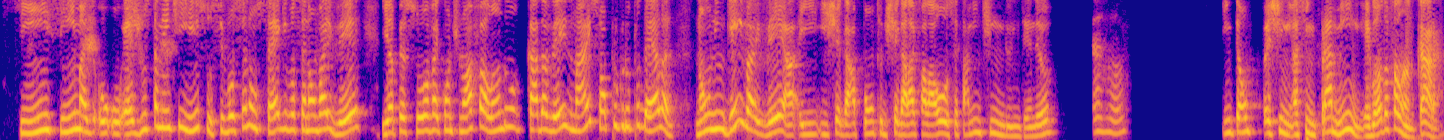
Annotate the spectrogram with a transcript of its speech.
Sim, sim, mas o, o, é justamente isso. Se você não segue, você não vai ver. E a pessoa vai continuar falando cada vez mais só pro grupo dela. Não Ninguém vai ver a, e, e, chegar a ponto de chegar lá e falar, ô, oh, você tá mentindo, entendeu? Uhum. Então, assim, assim para mim, é igual eu tô falando, cara,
